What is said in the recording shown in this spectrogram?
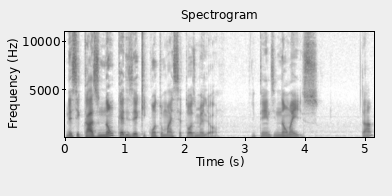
Nesse caso, não quer dizer que quanto mais cetose, melhor. Entende? Não é isso. Tá?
